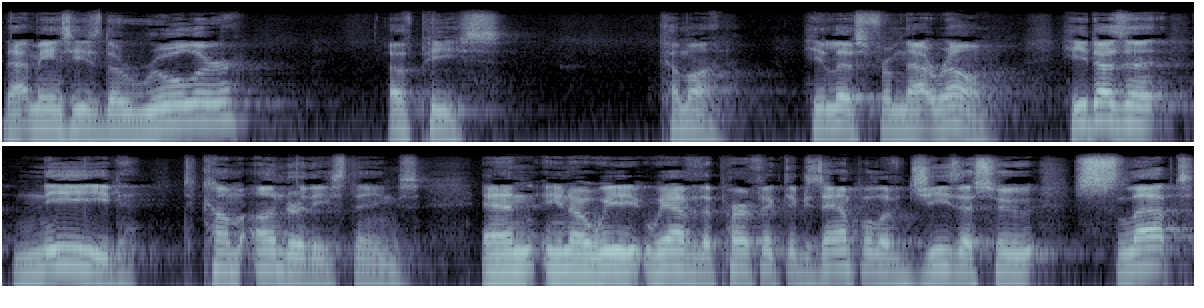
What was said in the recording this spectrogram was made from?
That means he's the ruler of peace. Come on. He lives from that realm. He doesn't need to come under these things. And, you know, we, we have the perfect example of Jesus who slept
